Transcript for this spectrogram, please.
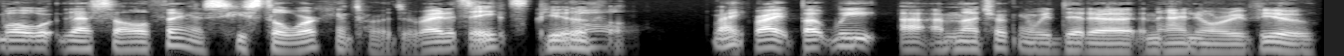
Well, that's the whole thing is he's still working towards it, right? It's, See? it's Beautiful. Right. Right. But we, uh, I'm not joking. We did a, an annual review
